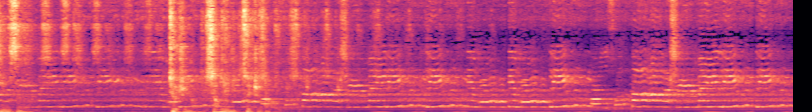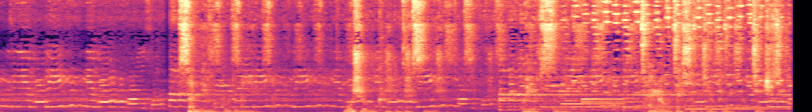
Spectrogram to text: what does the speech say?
心思就只有小妹你最知道。三年我孤独一人，无时无刻都在思念，唯有思念，才让我在险境。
